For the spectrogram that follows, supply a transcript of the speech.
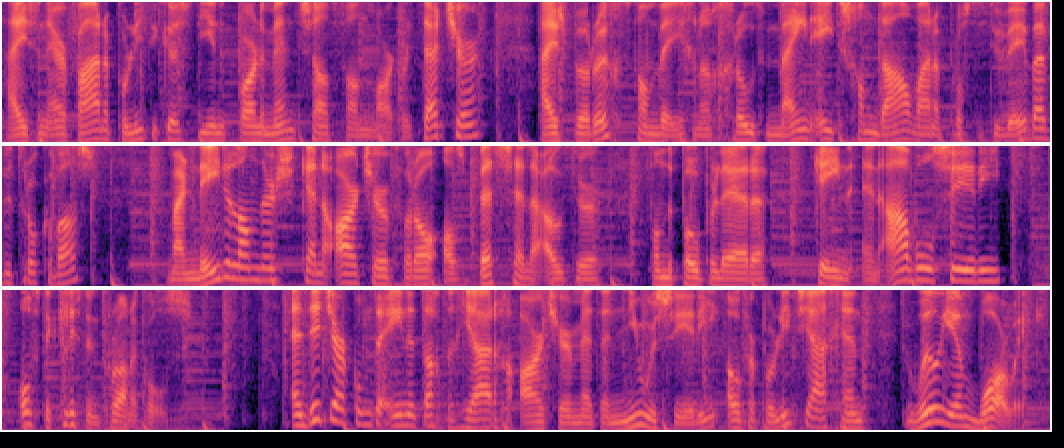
Hij is een ervaren politicus die in het parlement zat van Margaret Thatcher. Hij is berucht vanwege een groot mijneetschandaal waar een prostituee bij betrokken was. Maar Nederlanders kennen Archer vooral als bestseller-auteur van de populaire Cain en Abel serie of de Clifton Chronicles. En dit jaar komt de 81-jarige Archer met een nieuwe serie over politieagent William Warwick.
